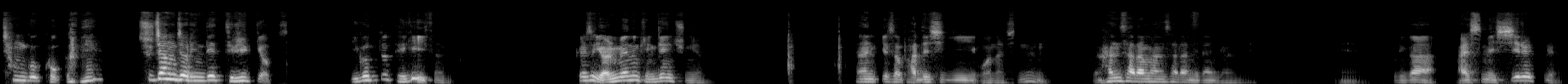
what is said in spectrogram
천국 곳간에 수장절인데 드릴 게 없어. 이것도 되게 이상한 거예요. 그래서 열매는 굉장히 중요합니다. 하나님께서 받으시기 원하시는 그한 사람 한 사람이란 열매. 예, 우리가 말씀의 씨를 뿌려서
